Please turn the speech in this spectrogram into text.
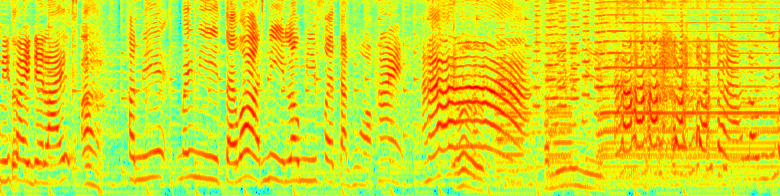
มีไฟเดย์ไลท์อะคันนี้ไม่มีแต่ว่านี่เรามีไฟตัดหมอกให้อ่าเออคันนี้ไม่มีเรามีไฟ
